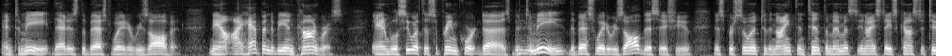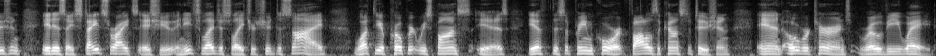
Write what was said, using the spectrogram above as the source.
And to me, that is the best way to resolve it. Now, I happen to be in Congress, and we'll see what the Supreme Court does. But to mm-hmm. me, the best way to resolve this issue is pursuant to the Ninth and Tenth Amendments to the United States Constitution. It is a states' rights issue, and each legislature should decide what the appropriate response is if the Supreme Court follows the Constitution and overturns Roe v. Wade.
